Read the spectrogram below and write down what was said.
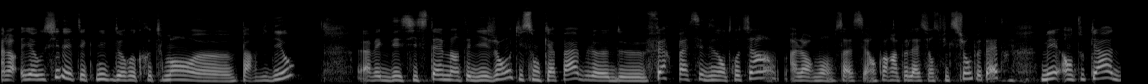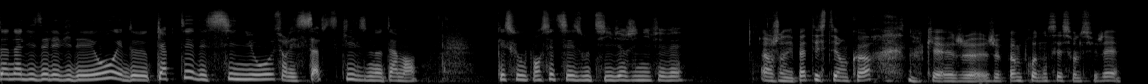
Alors il y a aussi des techniques de recrutement euh, par vidéo avec des systèmes intelligents qui sont capables de faire passer des entretiens. Alors bon, ça c'est encore un peu de la science-fiction peut-être, mais en tout cas d'analyser les vidéos et de capter des signaux sur les soft skills notamment. Qu'est-ce que vous pensez de ces outils, Virginie Févet? Alors j'en ai pas testé encore, donc euh, je ne vais pas me prononcer sur le sujet.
